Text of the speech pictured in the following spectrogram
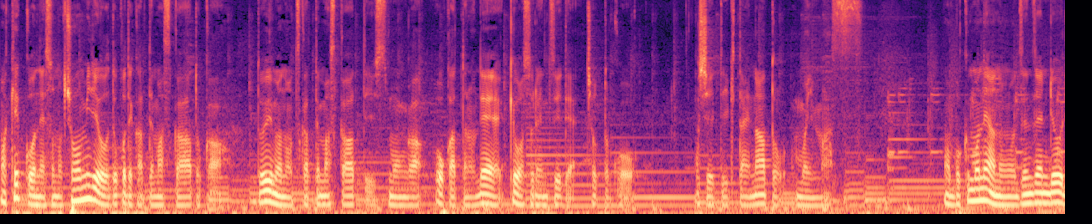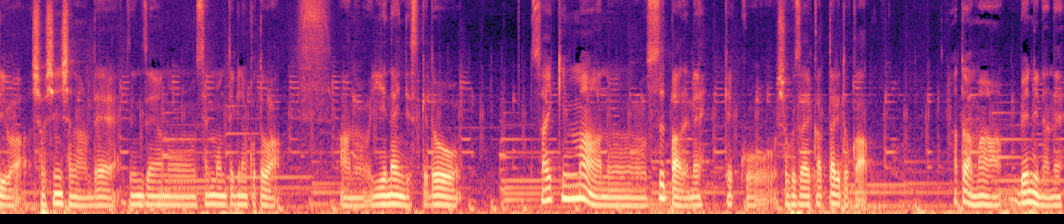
まあ、結構ねその調味料をどこで買ってますかとかどういうものを使ってますかっていう質問が多かったので今日はそれについてちょっとこう教えていきたいなと思います。まあ、僕もねあの全然料理は初心者なので全然あの専門的なことはあの言えないんですけど最近まああのスーパーでね結構食材買ったりとかあとはまあ便利なね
